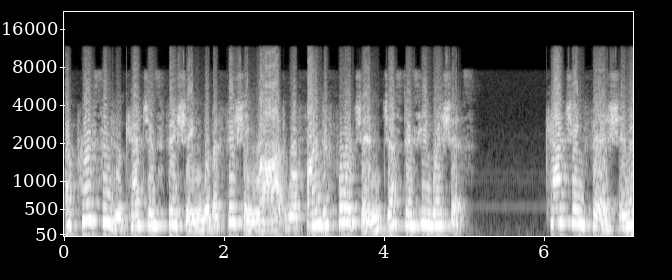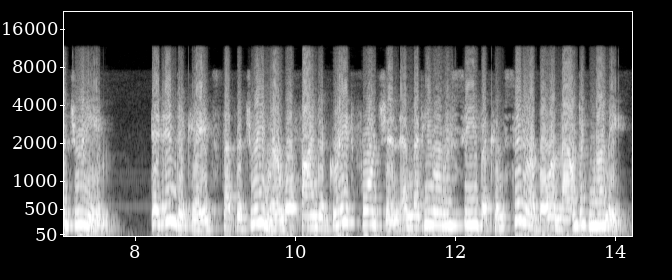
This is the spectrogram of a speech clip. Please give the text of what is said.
A person who catches fishing with a fishing rod will find a fortune just as he wishes. Catching fish in a dream. It indicates that the dreamer will find a great fortune and that he will receive a considerable amount of money.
